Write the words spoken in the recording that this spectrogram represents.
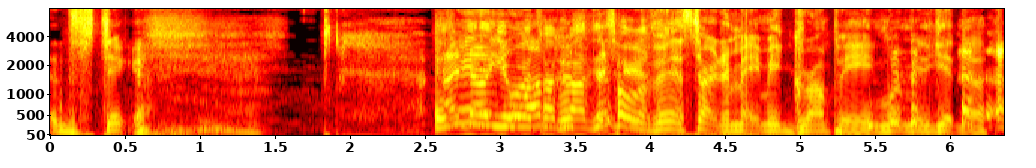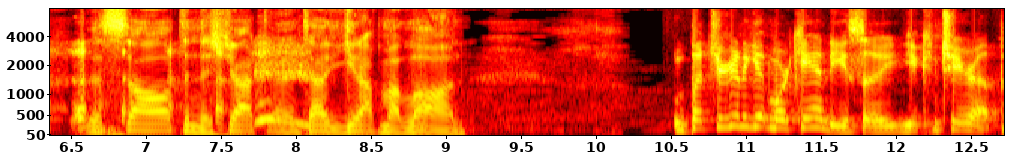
The stick. Is there I know anything you want to talk about? This whole event is starting to make me grumpy and want me to get the, the salt and the shotgun and tell you get off my lawn. But you're gonna get more candy, so you can cheer up.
